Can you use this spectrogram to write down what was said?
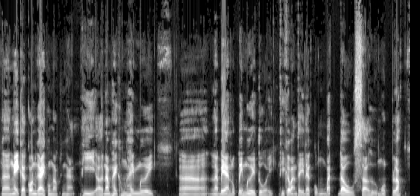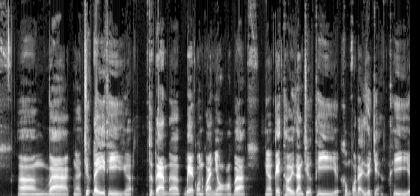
à, ngay cả con gái của Ngọc chẳng hạn thì ở năm 2020 à, là bé lúc đấy 10 tuổi thì các bạn thấy là cũng bắt đầu sở hữu một blog. À, và à, trước đây thì à, thực ra à, bé còn quá nhỏ và cái thời gian trước thì không có đại dịch ấy, thì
